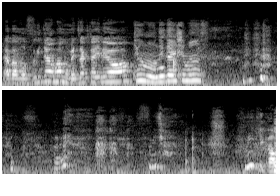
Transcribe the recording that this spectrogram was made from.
やっぱもうスギちゃんファンもめちゃくちゃいるよ。今日もお願いします。あれ？雰囲気変わ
